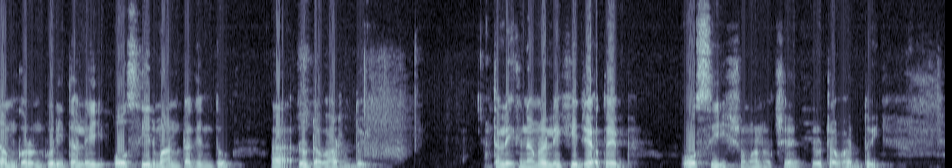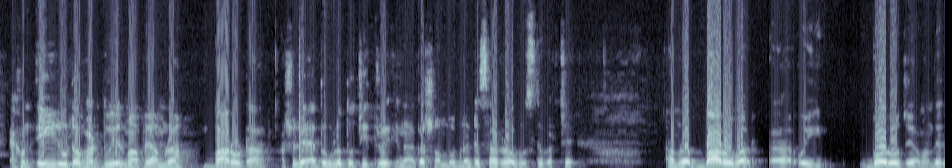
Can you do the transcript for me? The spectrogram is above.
নামকরণ করি, তাহলে এই ও সির মানটা কিন্তু রুট ওভার দুই। তাহলে এখানে আমরা লিখি যে অতএব ও সি সমান হচ্ছে রুট ওভার দুই। এখন এই রুট ওভার দুইয়ের মাপে আমরা বারোটা, আসলে এতগুলো তো চিত্র এখানে আঁকা সম্ভব না, এটা স্যাররাও বুঝতে পারছে। আমরা বারো বার ওই বড় যে আমাদের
